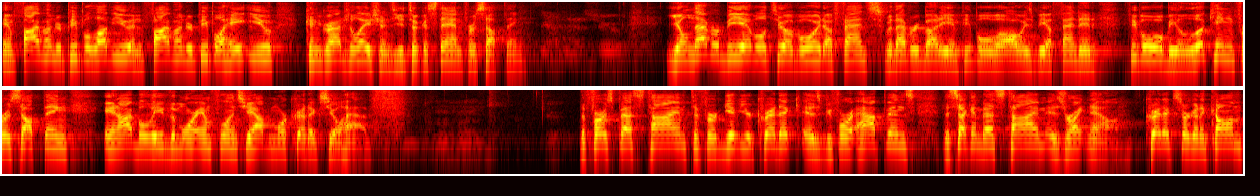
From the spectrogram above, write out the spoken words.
and 500 people love you and 500 people hate you, congratulations, you took a stand for something. You'll never be able to avoid offense with everybody, and people will always be offended. People will be looking for something, and I believe the more influence you have, the more critics you'll have. The first best time to forgive your critic is before it happens. The second best time is right now. Critics are going to come,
